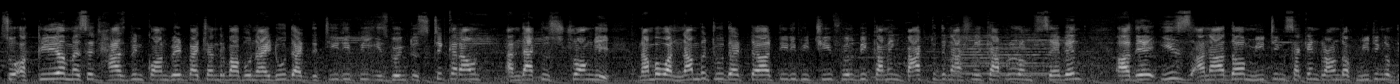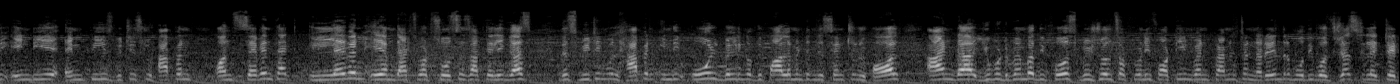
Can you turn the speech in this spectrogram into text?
So a clear message has been conveyed by Chandrababu Naidu that the TDP is going to stick around and that too strongly. Number one. Number two, that uh, TDP chief will be coming back to the national capital on 7th. Uh, there is another meeting, second round of meeting of the NDA MPs, which is to happen on 7th at 11 a.m. That's what sources are telling us. This meeting will happen in the old building of the parliament in the central hall. And uh, you would remember the first visuals of 2014 when Prime Minister Narendra Modi was just elected,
